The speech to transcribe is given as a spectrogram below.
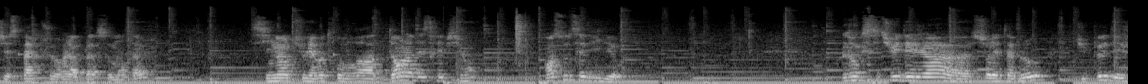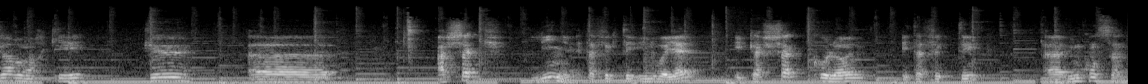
J'espère que j'aurai la place au montage. Sinon, tu les retrouveras dans la description en dessous de cette vidéo. Donc, si tu es déjà euh, sur les tableaux, tu peux déjà remarquer que euh, à chaque ligne est affectée une voyelle et qu'à chaque colonne est affectée euh, une consonne.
